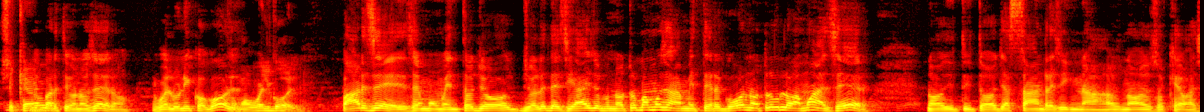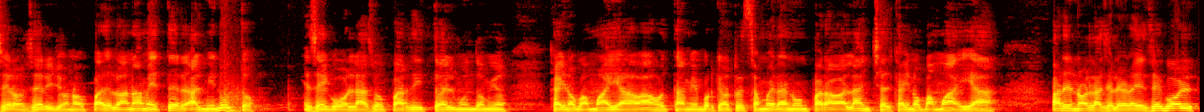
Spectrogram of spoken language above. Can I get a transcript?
¿Se quedó? El partido 1-0. Fue el único gol. ¿Cómo fue el gol? Parce, ese momento yo, yo les decía a ellos, nosotros vamos a meter gol, nosotros lo vamos a hacer. No, y, y todos ya estaban resignados, no, eso que va a ser, va a ser. Y yo, no, padre, lo van a meter al minuto. Ese golazo, parce, y todo el mundo mío, que ahí nos vamos allá abajo también, porque nosotros estamos era en un paravalanchas, que ahí nos vamos allá. Padre, no, la celebra ese gol.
